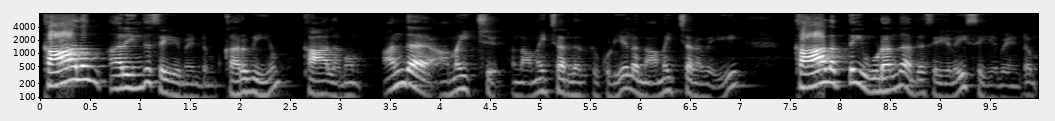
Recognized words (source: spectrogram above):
காலம் அறிந்து செய்ய வேண்டும். கருவியும் காலமும். அந்த அமைச்சு அந்த அமைச்சரில் இருக்கக்கூடிய இல்லை அந்த அமைச்சரவை காலத்தை உணர்ந்து அந்த செயலை செய்ய வேண்டும்.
